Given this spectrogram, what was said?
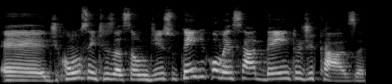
é, de conscientização disso tem que começar dentro de casa.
